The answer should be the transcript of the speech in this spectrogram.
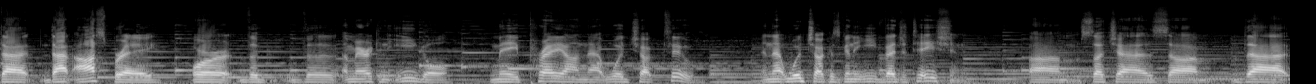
that that osprey or the, the American eagle may prey on that woodchuck too. And that woodchuck is going to eat vegetation, um, such as um, that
